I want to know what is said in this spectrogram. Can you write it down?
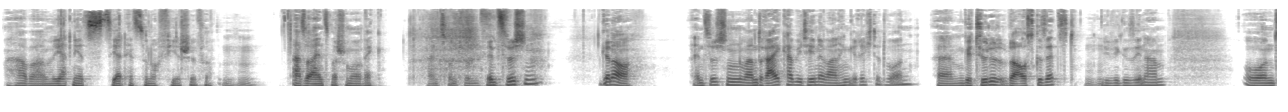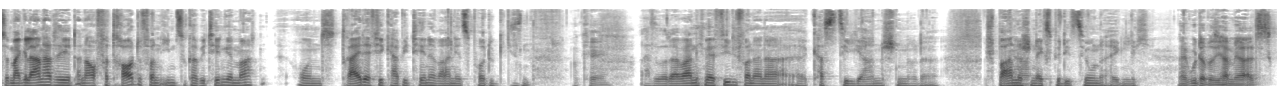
Aber wir hatten jetzt, sie hatten jetzt nur noch vier Schiffe. Mhm. Also eins war schon mal weg. Eins von fünf. Inzwischen, genau. Inzwischen waren drei Kapitäne waren hingerichtet worden, ähm, getötet oder ausgesetzt, Mhm. wie wir gesehen haben. Und Magellan hatte dann auch Vertraute von ihm zu Kapitän gemacht und drei der vier Kapitäne waren jetzt Portugiesen. Okay. Also da war nicht mehr viel von einer äh, kastilianischen oder spanischen Ja. Expedition eigentlich. Na gut, aber sie haben ja als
